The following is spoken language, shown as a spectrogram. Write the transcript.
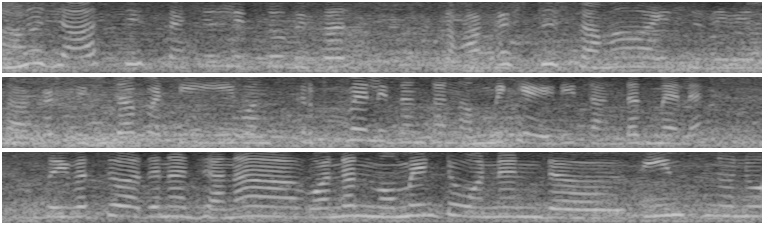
ಇನ್ನೂ ಜಾಸ್ತಿ ಸ್ಪೆಷಲ್ ಇತ್ತು ಬಿಕಾಸ್ ಸಾಕಷ್ಟು ಶ್ರಮ ವಹಿಸಿದ್ದೀವಿ ಸಾಕಷ್ಟು ಇಷ್ಟಪಟ್ಟು ಈ ಒಂದು ಸ್ಕ್ರಿಪ್ಟ್ ಮೇಲಿದ್ದಂಥ ನಂಬಿಕೆ ಇಡೀ ತಂಡದ ಮೇಲೆ. ಸೊ ಇವತ್ತು ಅದನ್ನು ಜನ ಒಂದೊಂದು ಮೊಮೆಂಟು ಒಂದೊಂದು ಸೀನ್ಸ್ನೂ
